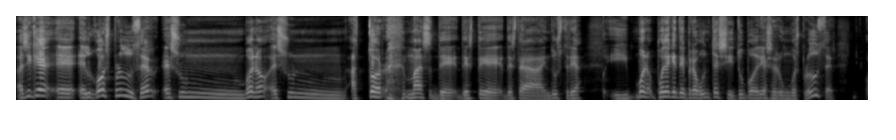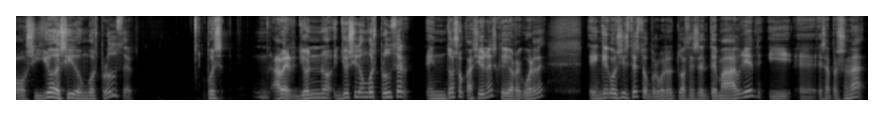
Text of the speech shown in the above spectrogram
Así que eh, el Ghost Producer es un, bueno, es un actor más de, este, de esta industria. Y bueno, puede que te preguntes si tú podrías ser un Ghost Producer o si yo he sido un Ghost Producer. Pues, a ver, yo, no, yo he sido un Ghost Producer en dos ocasiones que yo recuerde. ¿En qué consiste esto? Pues bueno, tú haces el tema a alguien y eh, esa persona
